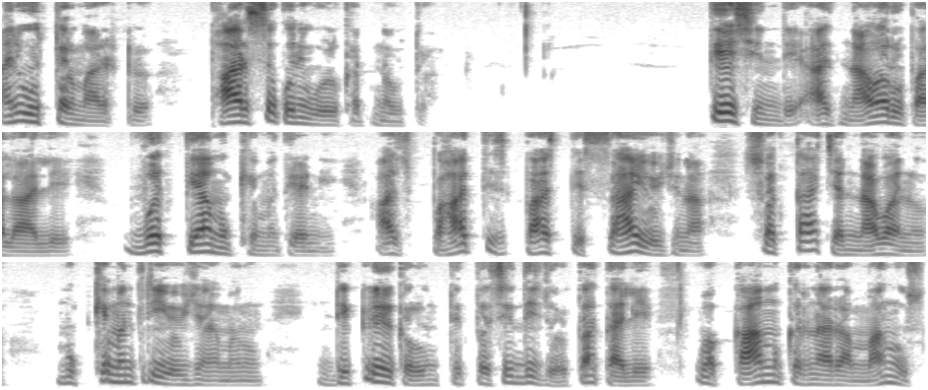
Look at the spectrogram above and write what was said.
आणि उत्तर महाराष्ट्र फारसं कोणी ओळखत नव्हतं. ते शिंदे आज नावारूपाला आले व त्या मुख्यमंत्र्यांनी आज पहा ते पाच ते सहा योजना स्वतःच्या नावानं मुख्यमंत्री योजना म्हणून डिक्लेअर करून ते प्रसिद्धी झोतात आले व काम करणारा माणूस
